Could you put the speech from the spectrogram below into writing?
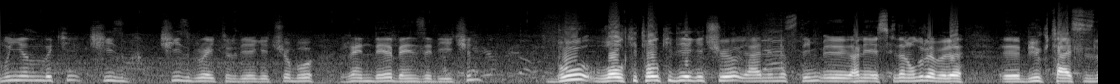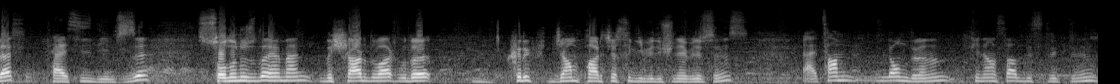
Onun yanındaki cheese, cheese grater diye geçiyor bu rendeye benzediği için. Bu walkie talkie diye geçiyor. Yani nasıl diyeyim e, hani eskiden olur ya böyle büyük telsizler. Telsiz diyeyim size. Solunuzda hemen The Shard var. Bu da kırık cam parçası gibi düşünebilirsiniz. Yani tam Londra'nın finansal distriktinin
